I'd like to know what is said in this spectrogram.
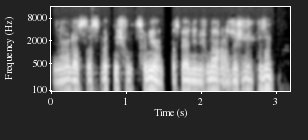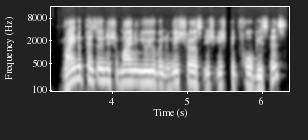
Ja, das, das wird nicht funktionieren. Das werden die nicht machen. Also, ich, also meine persönliche Meinung, Juju, wenn du mich hörst, ich, ich bin froh, wie es ist.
